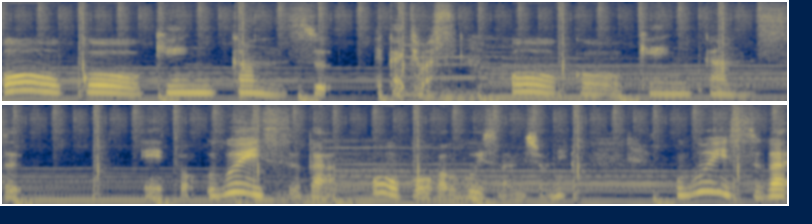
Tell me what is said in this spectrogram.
王公喧嘩すって書いてます。王公喧嘩す。えっ、ー、と、ウグイスが、王公がウグイスなんでしょうね。ウグイスが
